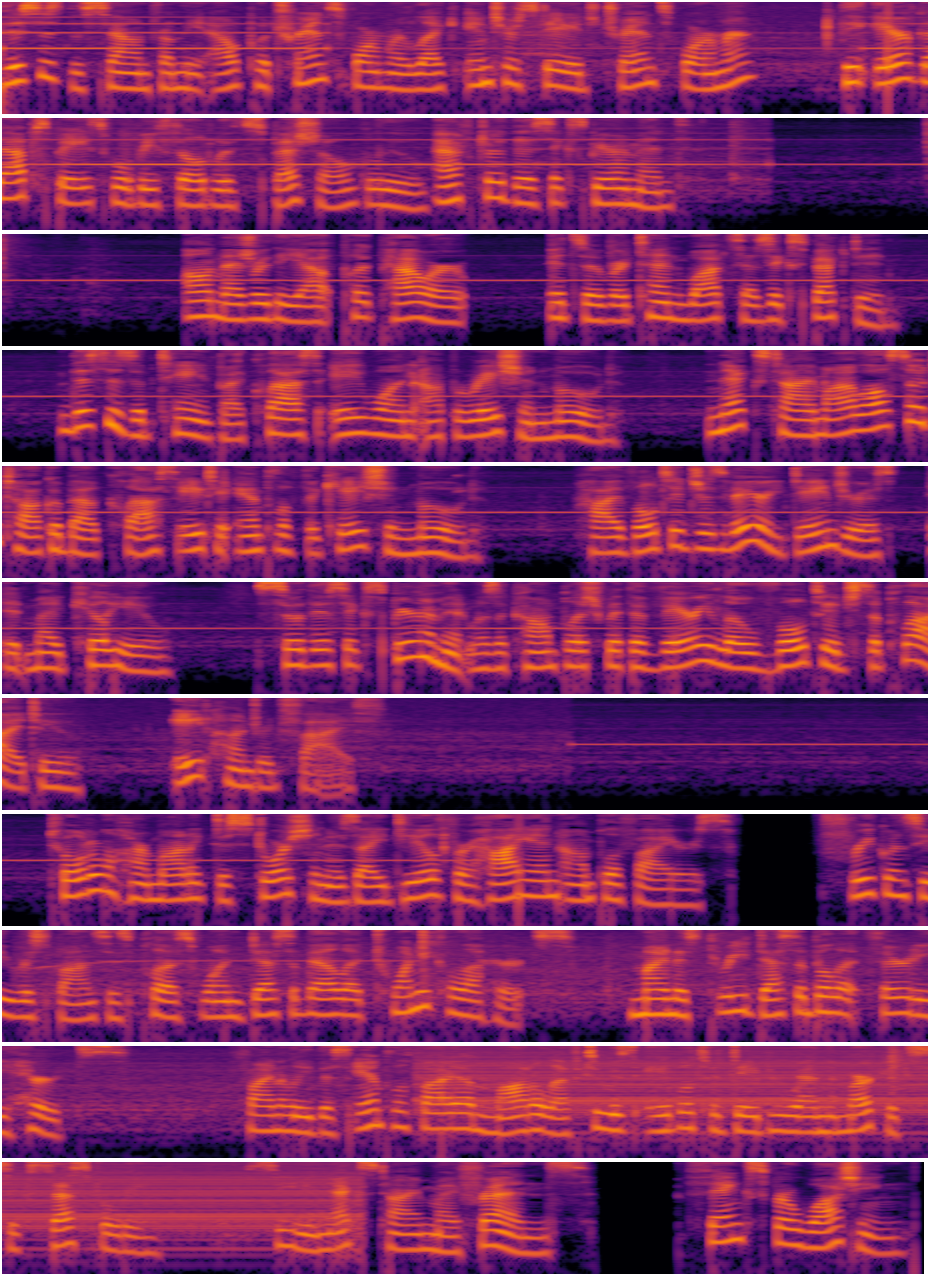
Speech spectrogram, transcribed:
This is the sound from the output transformer like interstage transformer. The air gap space will be filled with special glue after this experiment. I'll measure the output power. It's over 10 watts as expected. This is obtained by Class A1 operation mode. Next time I'll also talk about Class A2 amplification mode. High voltage is very dangerous, it might kill you. So this experiment was accomplished with a very low voltage supply to 805. Total harmonic distortion is ideal for high-end amplifiers. Frequency response is plus 1 decibel at 20 kHz, minus 3 decibel at 30 Hz. Finally, this amplifier Model F2 is able to debut on the market successfully. See you next time, my friends. Thanks for watching.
